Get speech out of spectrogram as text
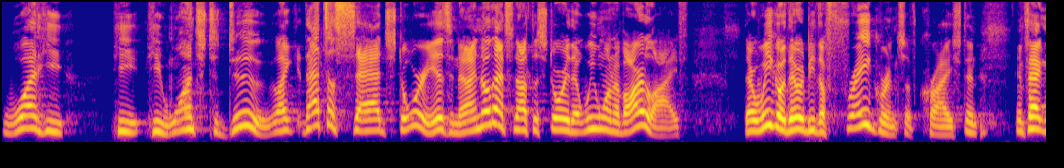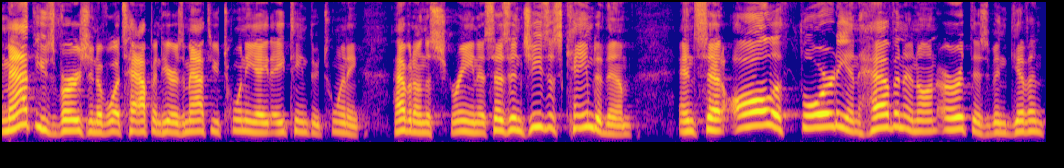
what He he, he wants to do. Like, that's a sad story, isn't it? I know that's not the story that we want of our life. There we go. There would be the fragrance of Christ. And in fact, Matthew's version of what's happened here is Matthew 28 18 through 20. I have it on the screen. It says, And Jesus came to them and said, All authority in heaven and on earth has been given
